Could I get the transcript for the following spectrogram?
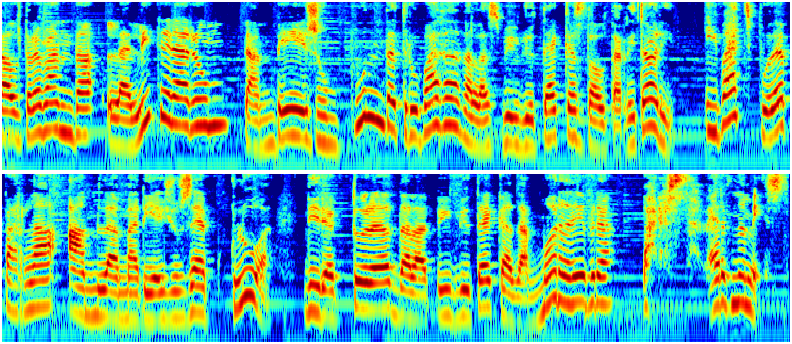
D'altra banda, la Literarum també és un punt de trobada de les biblioteques del territori i vaig poder parlar amb la Maria Josep Clua, directora de la Biblioteca de Mora d'Ebre, per saber-ne més.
